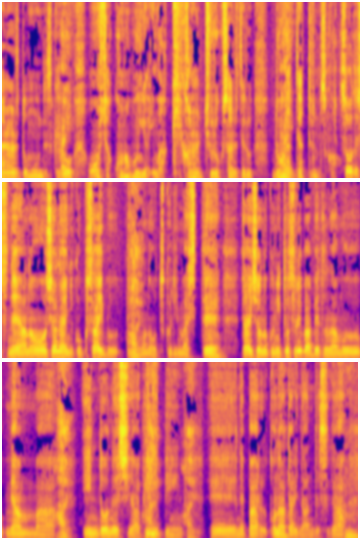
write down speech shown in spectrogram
えられると思うんですけど、御社この分野、今、かなり注力されてる。どうやってやってるんですか、そうですね。あの、社内に国際部というものを作りまして、うん、対象の国とすれば、ベトナム、ミャンマー、インドネシア、フィリピン、はい、えー、ネパール、このあたりなんですが、うん、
